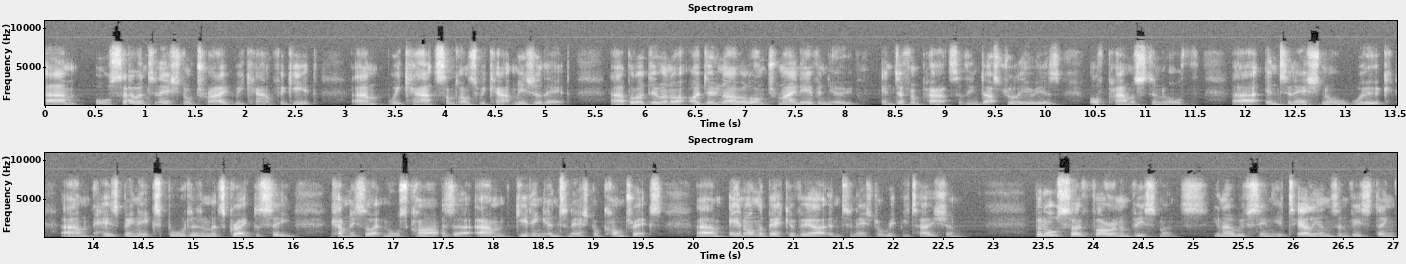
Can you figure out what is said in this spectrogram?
Um, also, international trade, we can't forget. Um, we can't, sometimes we can't measure that. Uh, but I do, I do know along Tremaine Avenue and different parts of the industrial areas of Palmerston North, uh, international work um, has been exported, and it's great to see companies like Norsk Kaiser um, getting international contracts um, and on the back of our international reputation. But also foreign investments. You know, we've seen the Italians investing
